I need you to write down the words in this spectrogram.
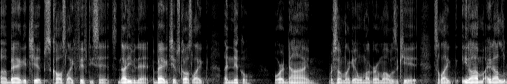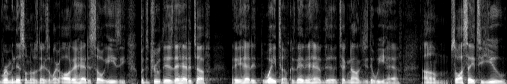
a bag of chips cost like fifty cents. Not even that. A bag of chips cost like a nickel or a dime or something like that when my grandma was a kid. So like you know, I'm and I reminisce on those days. I'm like, oh, they had it so easy, but the truth is they had it tough. They had it way tough because they didn't have the technologies that we have. Um, so I say to you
